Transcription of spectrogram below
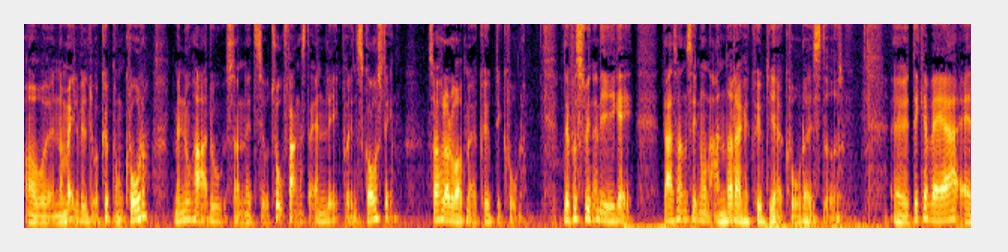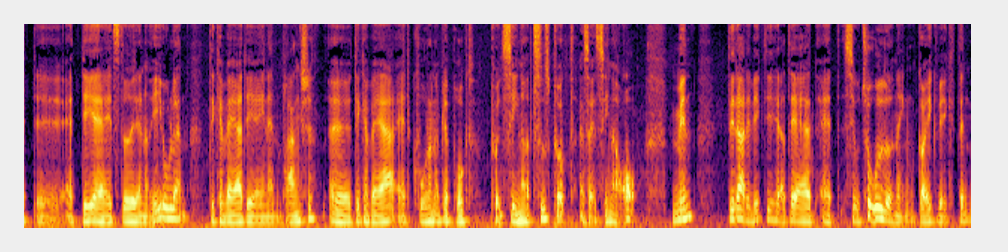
og øh, normalt vil du have købt nogle kvoter, men nu har du sådan et CO2-fangstanlæg på din skorsten, så holder du op med at købe de kvoter. Det forsvinder de ikke af. Der er sådan set nogle andre, der kan købe de her kvoter i stedet. Øh, det kan være, at, øh, at det er et sted i et andet EU-land. Det kan være, at det er en anden branche. Øh, det kan være, at kvoterne bliver brugt på et senere tidspunkt, altså et senere år. Men det, der er det vigtige her, det er, at CO2-udledningen går ikke væk. Den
